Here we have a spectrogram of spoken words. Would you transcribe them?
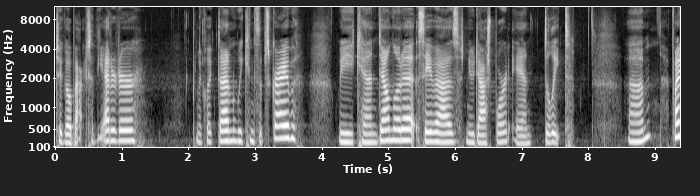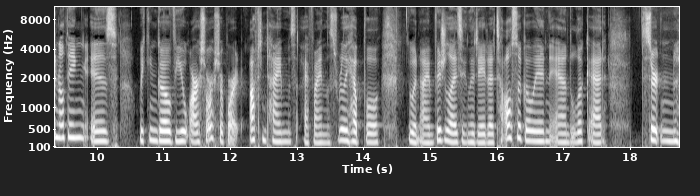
to go back to the editor. I'm going to click done. We can subscribe. We can download it, save as, new dashboard, and delete. Um, final thing is we can go view our source report. Oftentimes, I find this really helpful when I'm visualizing the data to also go in and look at certain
